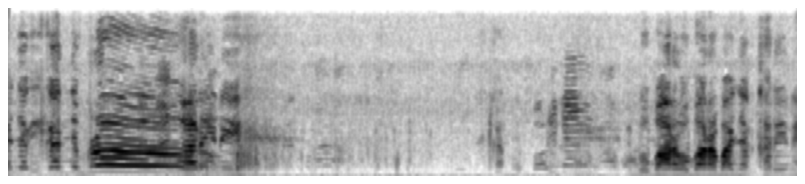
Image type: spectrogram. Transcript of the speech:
Banyak ikannya bro hari ini. Ikan Bobara, banyak hari ini.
